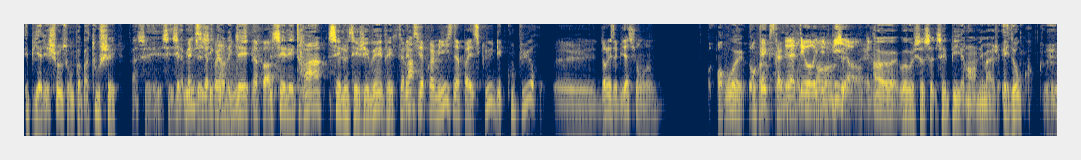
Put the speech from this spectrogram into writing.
et puis il y a des choses qu'on ne peut pas toucher. Enfin, c'est Même services si de sécurité, pas- c'est les trains, c'est le TGV, etc. Même si la Première ministre n'a pas exclu des coupures euh, dans les habitations. hein. En, Ouais, en extrême. C'est la théorie Non, du pire, en quelque sorte. Ah ouais, ouais, ouais, c'est le pire hein, en image. Et donc, euh,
